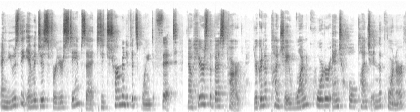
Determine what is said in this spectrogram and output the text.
and use the images for your stamp set to determine if it's going to fit. Now here's the best part. You're going to punch a one quarter inch hole punch in the corner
